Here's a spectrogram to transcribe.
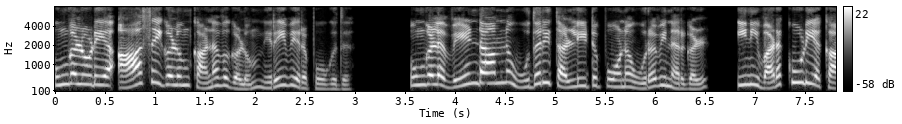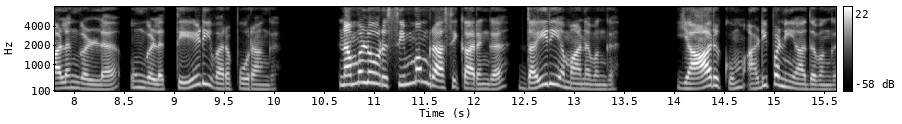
உங்களுடைய ஆசைகளும் கனவுகளும் நிறைவேறப் போகுது. உங்கள வேண்டாம்னு உதறி தள்ளிட்டு போன உறவினர்கள் இனி வரக்கூடிய காலங்கள்ல உங்கள தேடி வரப்போறாங்க நம்மள ஒரு சிம்மம் ராசிக்காரங்க தைரியமானவங்க. யாருக்கும் அடிபணியாதவங்க.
